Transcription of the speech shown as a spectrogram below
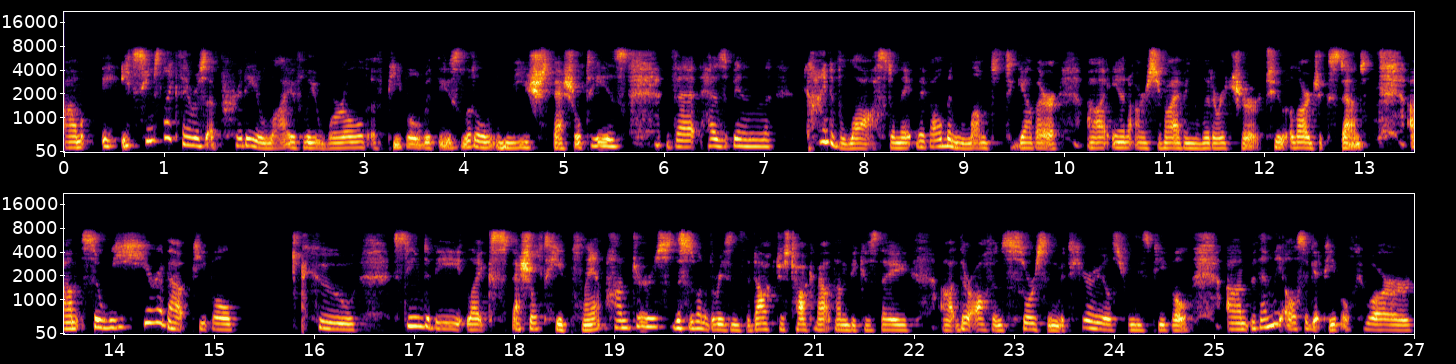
um, it, it, seems like there was a pretty lively world of people with these little niche specialties that has been kind of lost and they, have all been lumped together uh, in our surviving literature to a large extent. Um, so we hear about people who seem to be like specialty plant hunters. This is one of the reasons the doctors talk about them because they uh, they're often sourcing materials from these people. Um, but then we also get people who are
